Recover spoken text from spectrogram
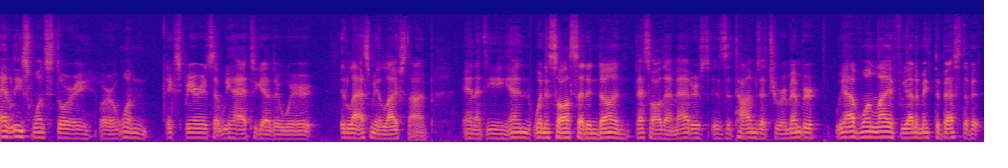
at least one story or one experience that we had together where it lasts me a lifetime. And at the end, when it's all said and done, that's all that matters is the times that you remember. We have one life. We got to make the best of it.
